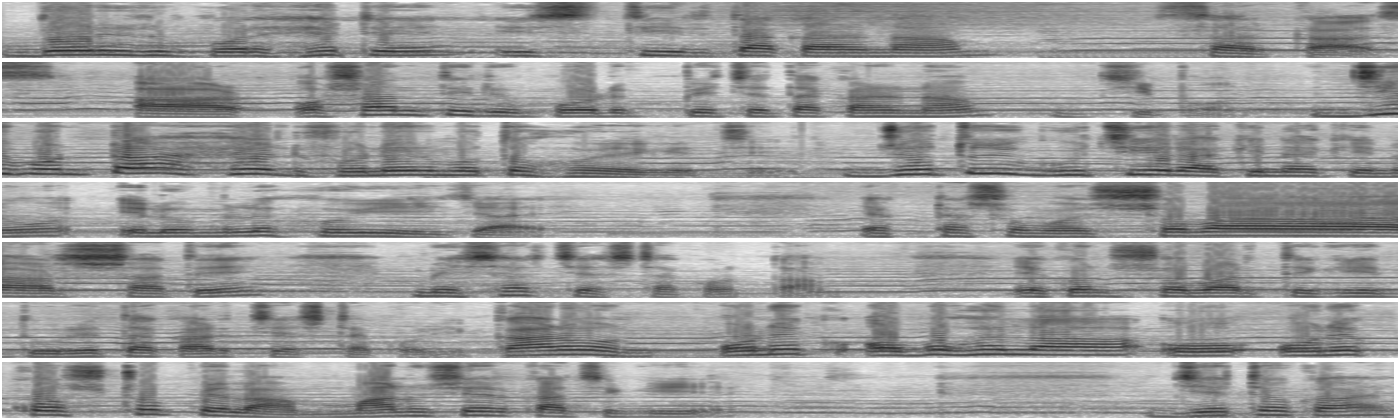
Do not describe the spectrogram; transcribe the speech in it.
দড়ির উপর হেঁটে স্থির থাকার নাম সার্কাস, আর অশান্তির উপর বেঁচে থাকার নাম জীবন। জীবনটা হেডফোনের মতো হয়ে গেছে। যতই গুছিয়ে রাখি না কেন, এলোমেলো হয়েই যায়। একটা সময় সবার সাথে মেশার চেষ্টা করতাম। এখন সবার থেকে দূরে থাকার চেষ্টা করি। কারণ অনেক অবহেলা ও অনেক কষ্ট পেলাম মানুষের কাছে গিয়ে। যে টোকায়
